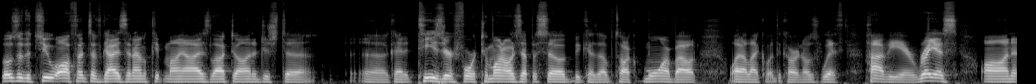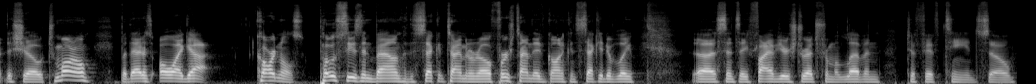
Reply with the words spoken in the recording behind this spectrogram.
those are the two offensive guys that I'm keeping my eyes locked on, and just to uh, kind of teaser for tomorrow's episode because I'll talk more about what I like about the Cardinals with Javier Reyes on the show tomorrow. But that is all I got. Cardinals postseason bound for the second time in a row. First time they've gone consecutively uh, since a five-year stretch from 11 to 15. So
